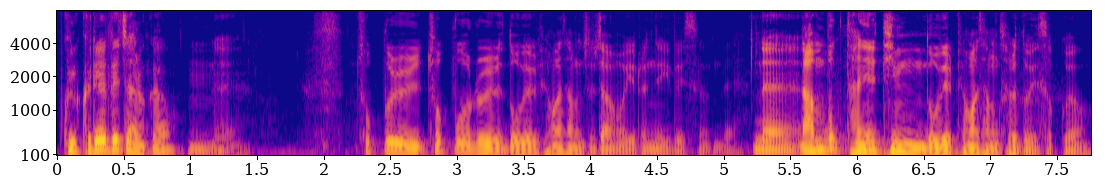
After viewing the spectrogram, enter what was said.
그, 그래야 되지 않을까요? 음. 네. 촛불 촛불을 노벨 평화상 주자 뭐 이런 얘기도 있었는데 네. 남북 단일팀 노벨 평화상 설도 있었고요.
